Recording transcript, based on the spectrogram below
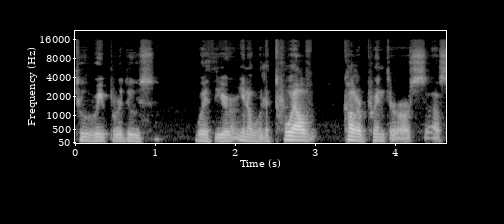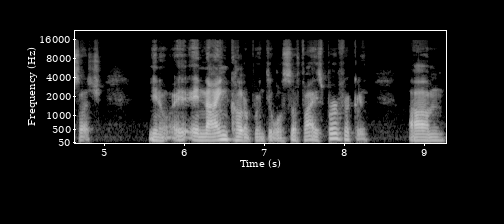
to reproduce with your, you know, with a 12 color printer or, or such. You know, a, a, nine color printer will suffice perfectly. Um,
